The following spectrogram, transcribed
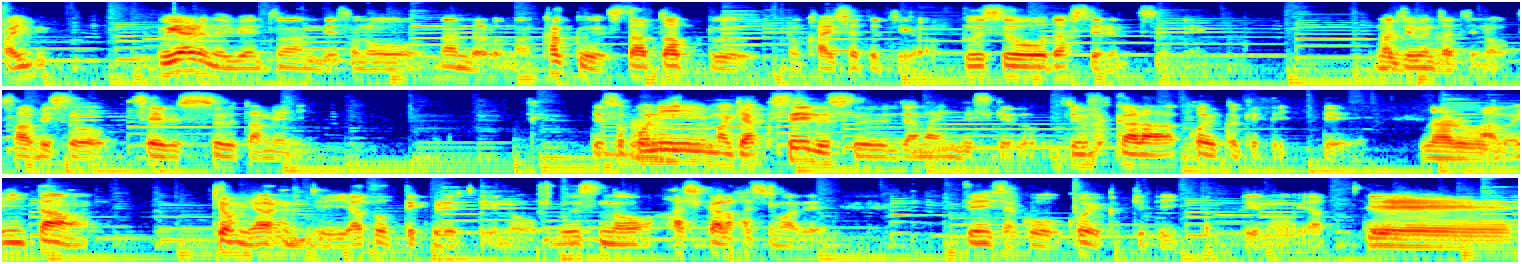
まあ、VR のイベントなんでそのなんだろうな各スタートアップの会社たちがブースを出してるんですよね、まあ、自分たちのサービスをセールスするために。でそこに、まあ、逆セールスじゃないんですけど自分から声かけていってなるほど。あのインターン興味あるんで雇ってくれっていうのをブースの端から端まで全社こう声かけていったっていうのをやって、え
